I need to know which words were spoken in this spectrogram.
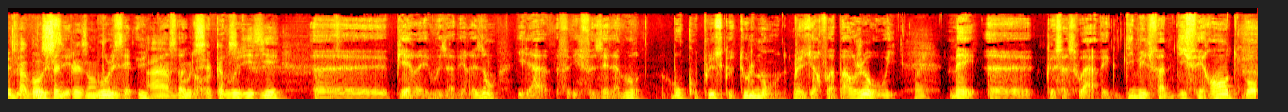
Enfin, Boule, c'est une plaisanterie. Boule, c'est une ah, personne. Boule, Comme vous disiez, euh, Pierre, et vous avez raison, il, a, il faisait l'amour beaucoup plus que tout le monde, plusieurs fois par jour, oui. Mais euh, que ça soit avec dix mille femmes différentes, bon,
